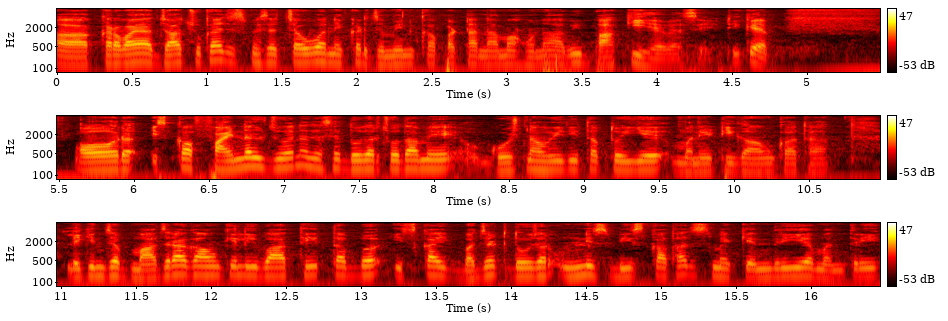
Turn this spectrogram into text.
करवाया जा चुका है जिसमें से चौवन एकड़ ज़मीन का पट्टानामा होना अभी बाकी है वैसे ठीक है। और इसका फाइनल जो है ना, जैसे 2014 में घोषणा हुई थी, तब तो ये मनेठी गाँव का था। लेकिन जब माजरा गाँव के लिए बात थी, तब इसका एक बजट 2019-20 का था, जिसमें केंद्रीय मंत्री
